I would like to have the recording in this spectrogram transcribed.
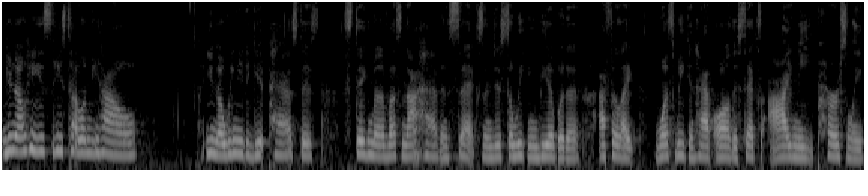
you know, he's he's telling me how, you know, we need to get past this stigma of us not having sex, and just so we can be able to. I feel like once we can have all the sex I need personally,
